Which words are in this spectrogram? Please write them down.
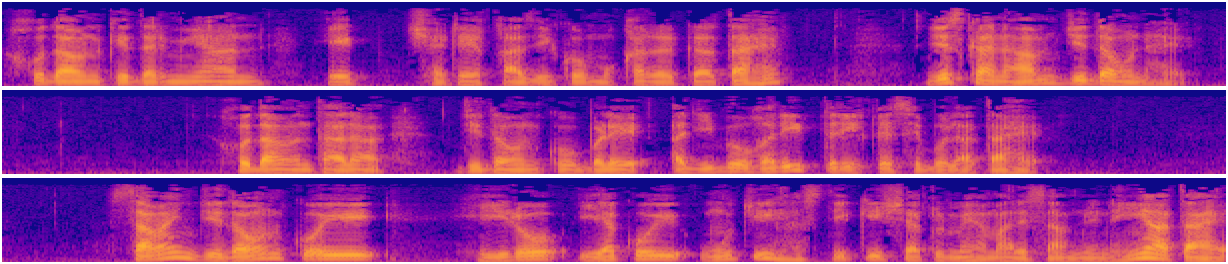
خدا ان کے درمیان ایک چھٹے قاضی کو مقرر کرتا ہے، جس کا نام جدون ہے۔ خدا و تعالی جدون کو بڑے عجیب و غریب طریقے سے بلاتا ہے۔ سوائن جدون کوئی ہیرو یا کوئی اونچی ہستی کی شکل میں ہمارے سامنے نہیں آتا ہے۔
